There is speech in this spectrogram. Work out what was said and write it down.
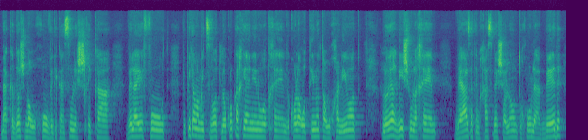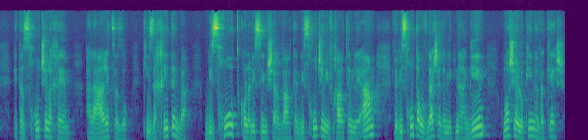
מהקדוש ברוך הוא, ותיכנסו לשחיקה ולעייפות, ופתאום המצוות לא כל כך יעניינו אתכם, וכל הרוטינות הרוחניות לא ירגישו לכם, ואז אתם חס ושלום תוכלו לאבד את הזכות שלכם על הארץ הזו, כי זכיתם בה. בזכות כל הניסים שעברתם, בזכות שנבחרתם לעם ובזכות העובדה שאתם מתנהגים כמו שאלוקים מבקש,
